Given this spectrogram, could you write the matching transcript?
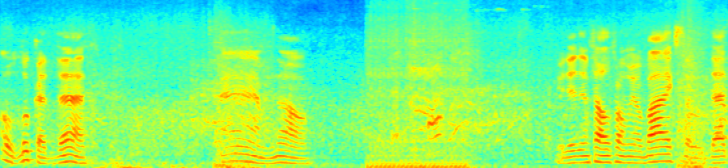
Oh, look at that. Damn, no. You didn't fall from your bike, so that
